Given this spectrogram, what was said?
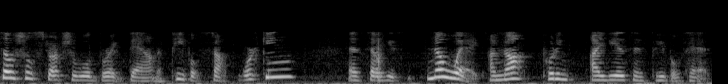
social structure will break down if people stop working and so he's, no way, I'm not putting ideas into people's heads.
